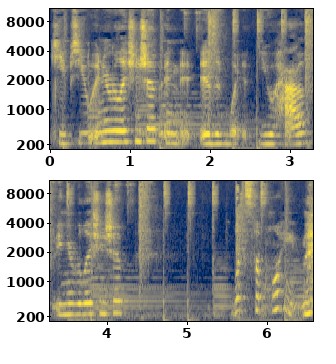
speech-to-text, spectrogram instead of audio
keeps you in your relationship and it isn't what you have in your relationship, what's the point?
